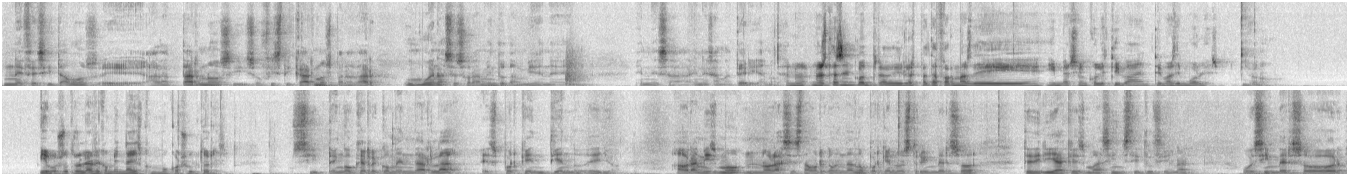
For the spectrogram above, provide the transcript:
necesitamos eh, adaptarnos y sofisticarnos para dar un buen asesoramiento también en en esa, en esa materia. ¿no? ¿no? estás en contra de las plataformas de inversión colectiva en temas de inmuebles? Yo no. ¿Y vosotros la recomendáis como consultores? Si tengo que recomendarla es porque entiendo de ello. Ahora mismo no las estamos recomendando porque nuestro inversor te diría que es más institucional o es inversor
